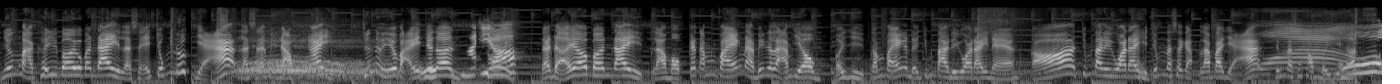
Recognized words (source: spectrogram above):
Nhưng mà khi bơi qua bên đây là sẽ trúng nước giả là sẽ bị độc ngay. Chính vì như vậy cho nên Hay vậy? đã để ở bên đây là một cái tấm ván nè. Biết nó làm gì không? Bởi vì tấm ván để chúng ta đi qua đây nè. Đó chúng ta đi qua đây thì chúng ta sẽ gặp lava giả. Chúng ta sẽ không bị gì hết. Ủa,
